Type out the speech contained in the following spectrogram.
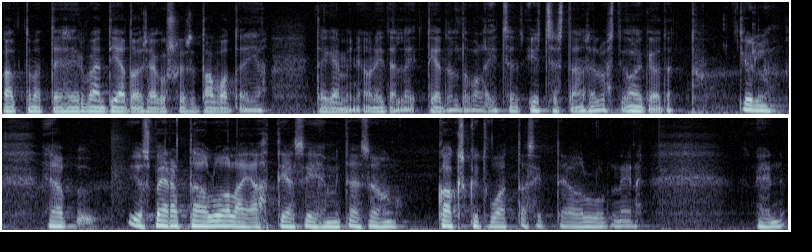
välttämättä ihan hirveän tietoisia, koska se tavoite ja tekeminen on itselle tietyllä tavalla itse, itsestään selvästi oikeutettu. Kyllä. Ja jos verrataan luolajahtia siihen, mitä se on 20 vuotta sitten ollut, niin, niin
